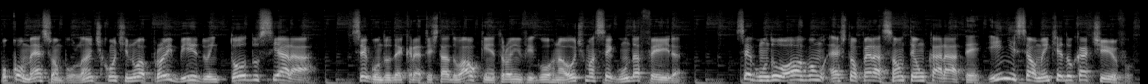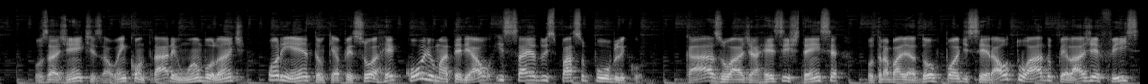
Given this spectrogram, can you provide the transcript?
o comércio ambulante continua proibido em todo o Ceará, segundo o decreto estadual que entrou em vigor na última segunda-feira. Segundo o órgão, esta operação tem um caráter inicialmente educativo. Os agentes, ao encontrarem um ambulante, orientam que a pessoa recolha o material e saia do espaço público. Caso haja resistência, o trabalhador pode ser autuado pela AGFIS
